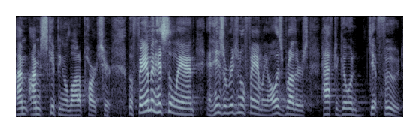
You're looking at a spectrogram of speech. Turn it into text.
I'm, I'm skipping a lot of parts here, but famine hits the land, and his original family, all his brothers, have to go and get food.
